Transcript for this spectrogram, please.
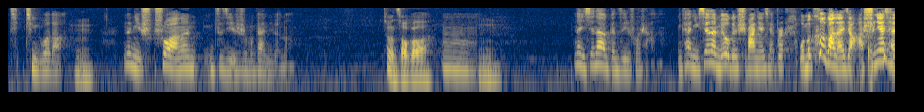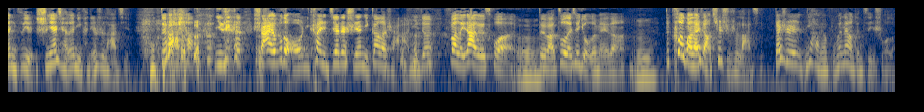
挺挺多的。嗯，那你说说完了，你自己是什么感觉呢？就很糟糕啊。嗯，嗯，那你现在跟自己说啥呢？你看你现在没有跟十八年前，不是我们客观来讲啊，十年前你自己，十年前的你肯定是垃圾，对吧？你这啥也不懂，你看你接这十年你干了啥？你这犯了一大堆错，嗯对吧？做了一些有的没的，嗯，这客观来讲确实是垃圾，但是你好像不会那样跟自己说了，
